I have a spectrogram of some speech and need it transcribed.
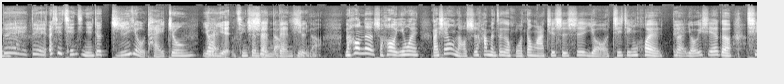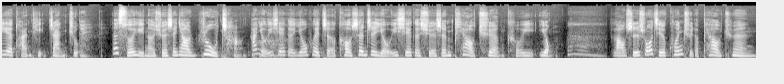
对对，而且前几年就只有台中有演青春版《牡丹亭》。是的。然后那时候，因为白先勇老师他们这个活动啊，其实是有基金会，对，对有一些个企业团体赞助，对对。那所以呢，学生要入场，他有一些个优惠折扣，甚至有一些个学生票券可以用。嗯，老实说，其实昆曲的票券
